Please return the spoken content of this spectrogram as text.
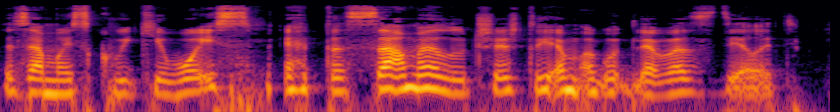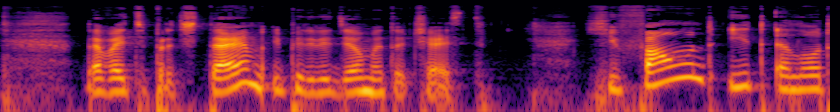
за мой squeaky voice. Это самое лучшее, что я могу для вас сделать. Давайте прочитаем и переведем эту часть. He found it a lot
